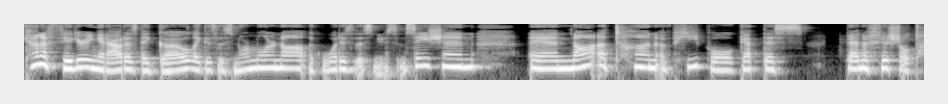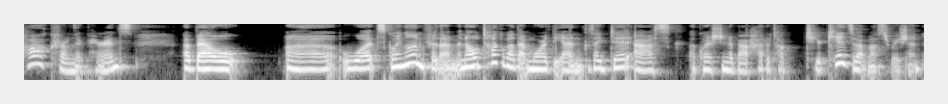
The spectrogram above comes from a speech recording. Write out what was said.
kind of figuring it out as they go. Like, is this normal or not? Like, what is this new sensation? And not a ton of people get this beneficial talk from their parents about uh, what's going on for them. And I'll talk about that more at the end because I did ask a question about how to talk to your kids about masturbation.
